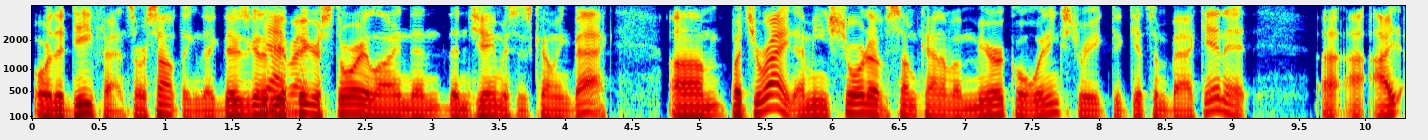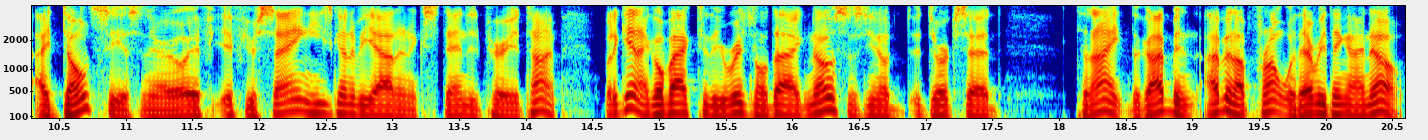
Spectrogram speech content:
or the defense or something. Like there's going to yeah, be a bigger storyline than than Jameis is coming back. Um, but you're right. I mean, short of some kind of a miracle winning streak that gets him back in it, uh, I I don't see a scenario. If if you're saying he's going to be out an extended period of time, but again, I go back to the original diagnosis. You know, Dirk said tonight, look, I've been I've been upfront with everything I know,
